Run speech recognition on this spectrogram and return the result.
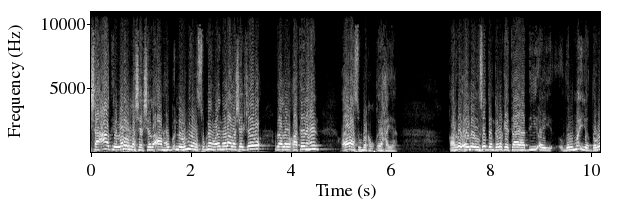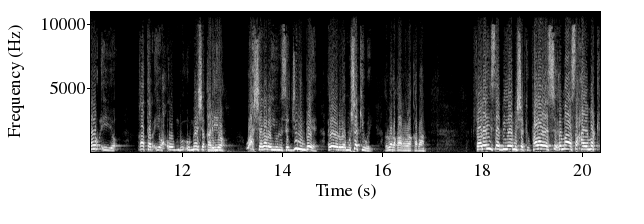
ishaacaad iyo warar la sheeg sheego aan la hubin la sugnayn waa in meelaha la sheeg sheego haddaan laga qaateen ahayn waxyaalahaas uu marka kuqeexaya qaarkood waxay leeyihiin soddonka markay tahay haddii ay dulmo iyo daruur iyo qatar iyo wax uu meesha qariyo wax sheegaba yuunasa jirin be ayadoo yoomu shaki wey culamada qaarna waa qabaan. Falaysa biyowmi shaki falaa yasixu ma asaxaya marka.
